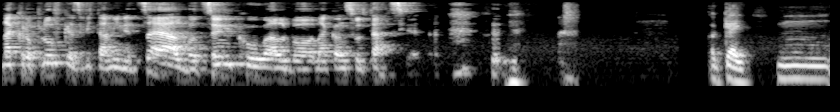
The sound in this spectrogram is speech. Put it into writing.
na kroplówkę z witaminy C, albo cynku, albo na konsultację. Okej. Okay. Mm,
